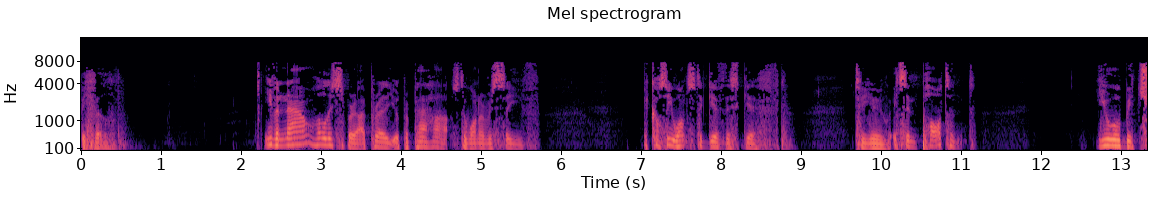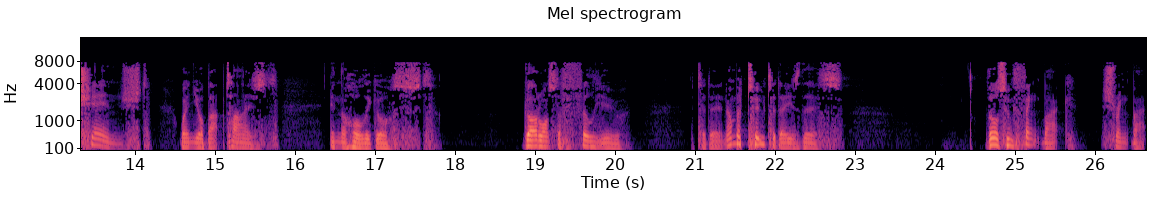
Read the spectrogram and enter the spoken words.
be filled. Even now, Holy Spirit, I pray that you'll prepare hearts to want to receive because He wants to give this gift to you. It's important. You will be changed when you're baptized in the Holy Ghost. God wants to fill you today. Number two today is this those who think back shrink back.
